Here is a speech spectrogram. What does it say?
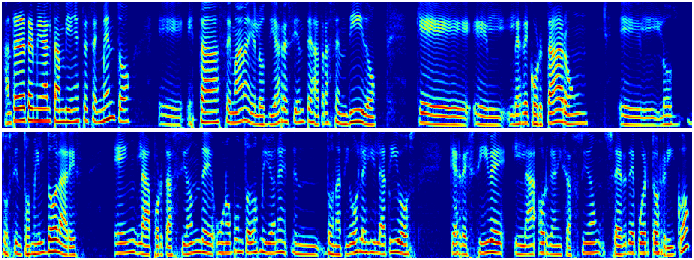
Antes de terminar también este segmento, esta semana y en los días recientes ha trascendido que le recortaron los 200 mil dólares en la aportación de 1.2 millones en donativos legislativos que recibe la organización SER de Puerto Rico.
